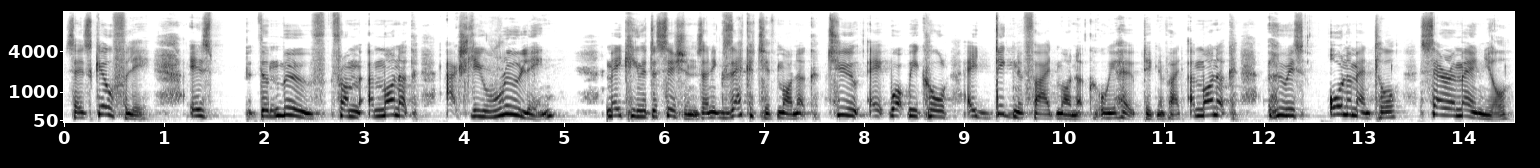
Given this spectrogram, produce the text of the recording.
so skillfully, is the move from a monarch actually ruling making the decisions, an executive monarch, to a, what we call a dignified monarch, or we hope dignified, a monarch who is ornamental, ceremonial,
